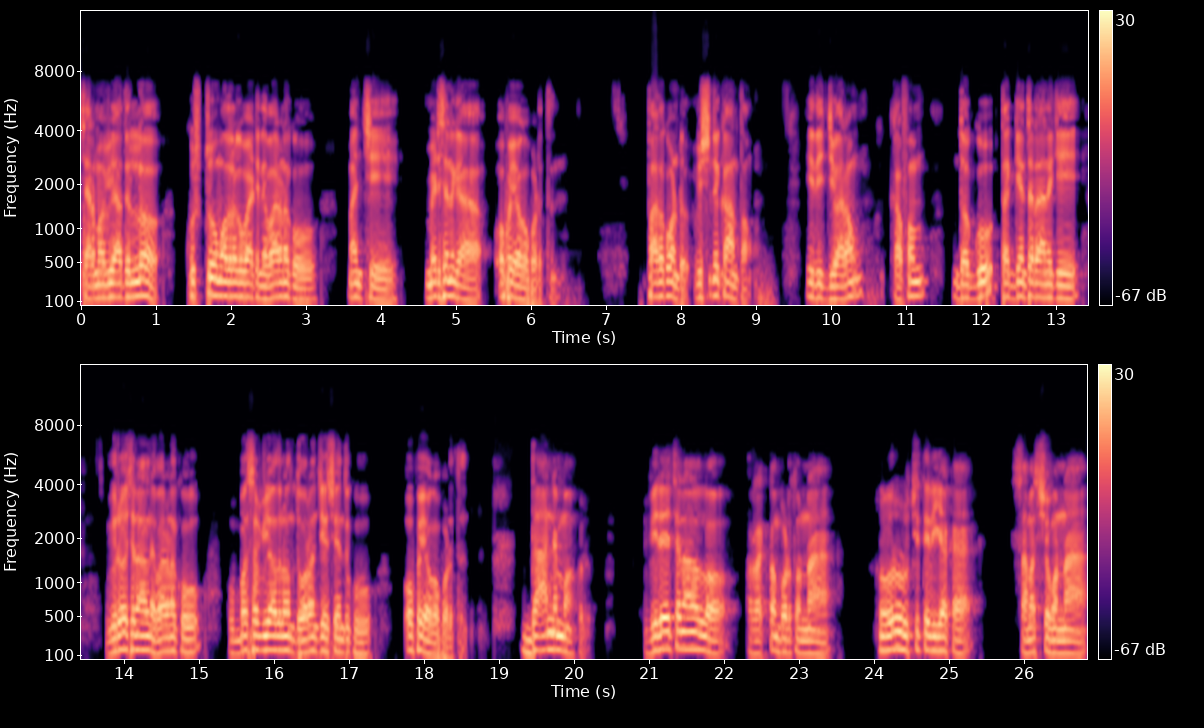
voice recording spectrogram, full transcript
చర్మ వ్యాధుల్లో కుష్టు మొదలగు వాటి నివారణకు మంచి మెడిసిన్గా ఉపయోగపడుతుంది. పదకొండు విష్ణుకాంతం. ఇది జ్వరం కఫం దగ్గు తగ్గించడానికి విరోచనాల నివారణకు ఉబ్బస వ్యాధులను దూరం చేసేందుకు ఉపయోగపడుతుంది. దానిమ్మాకులు విరేచనాలలో రక్తం పడుతున్నా నోరు రుచి తెలియక సమస్య ఉన్నా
